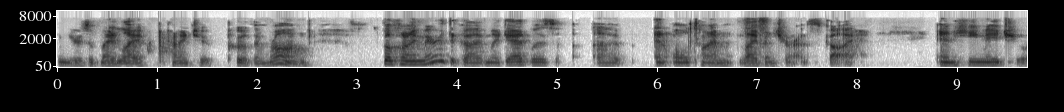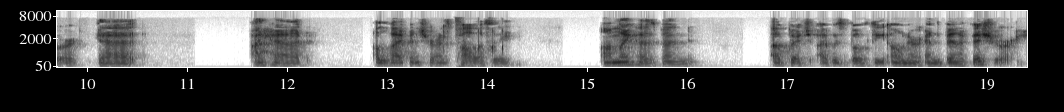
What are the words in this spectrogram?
years of my life trying to prove them wrong. But when I married the guy, my dad was uh, an all-time life insurance guy, and he made sure that I had a life insurance policy on my husband, of which I was both the owner and the beneficiary,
